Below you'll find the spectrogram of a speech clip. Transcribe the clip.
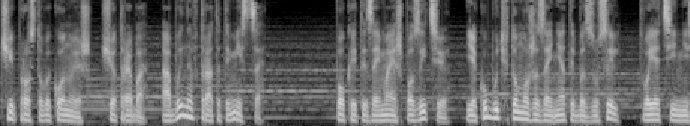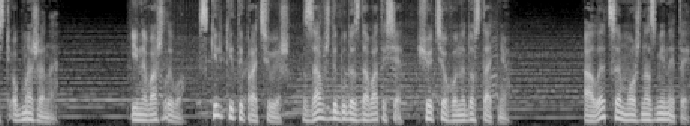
Чи просто виконуєш, що треба, аби не втратити місце. Поки ти займаєш позицію, яку будь-хто може зайняти без зусиль, твоя цінність обмежена. І неважливо, скільки ти працюєш, завжди буде здаватися, що цього недостатньо. Але це можна змінити.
